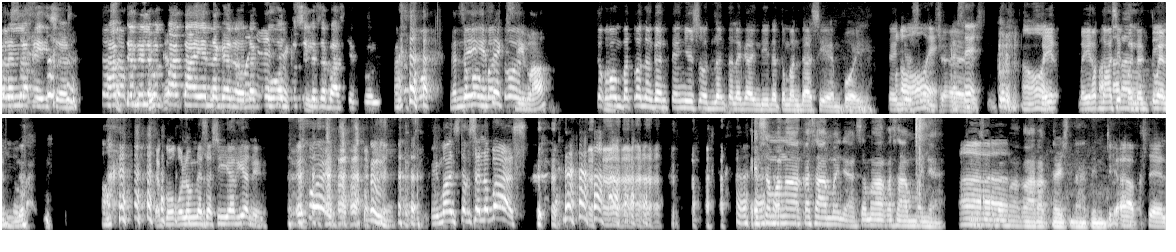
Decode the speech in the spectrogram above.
Walang location. Sa- After nila magpatayan na gano'n, effects sila eh. sa basketball. Ganda Sa yung effects, di ba? Sa Combatron, hanggang 10 years old lang talaga, hindi na tumanda si Empoy. 10 years Oo old eh, siya. kasi- Oo. eh. Mahirap, mahirap na kasi pag Parang nag-12, medyo- no? Nagkukulong na sa CR yan eh. Empoy! May monster sa labas! eh sa mga kasama niya, sa mga kasama niya, sino sino Ah, mga characters natin? Si Axel.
